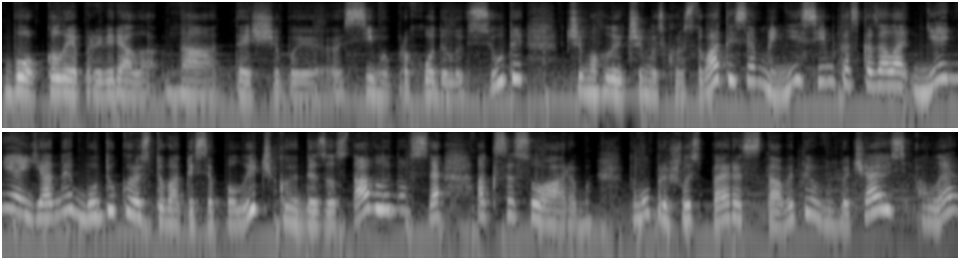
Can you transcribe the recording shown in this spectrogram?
Бо коли я перевіряла на те, щоб сіми проходили всюди, чи могли чимось користуватися, мені сімка сказала: ні ні я не буду користуватися поличкою, де зоставлено все аксесуарами. Тому прийшлось переставити, вибачаюсь, але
